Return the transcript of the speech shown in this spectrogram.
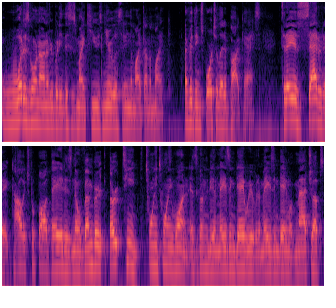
What is going on, everybody? This is Mike Hughes, and you're listening to Mike on the Mic, everything sports related podcast. Today is Saturday, college football day. It is November 13th, 2021. It's going to be an amazing day. We have an amazing game of matchups.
